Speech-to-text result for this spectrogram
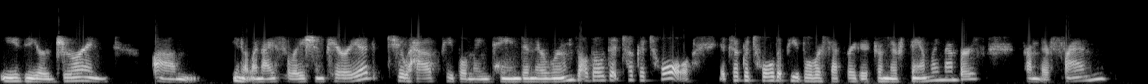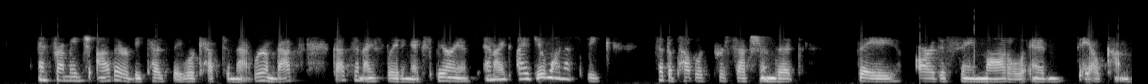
easier during um, you know, an isolation period to have people maintained in their rooms, although that took a toll. It took a toll that people were separated from their family members, from their friends, and from each other because they were kept in that room. That's that's an isolating experience. And I, I do want to speak to the public perception that they are the same model and the outcomes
